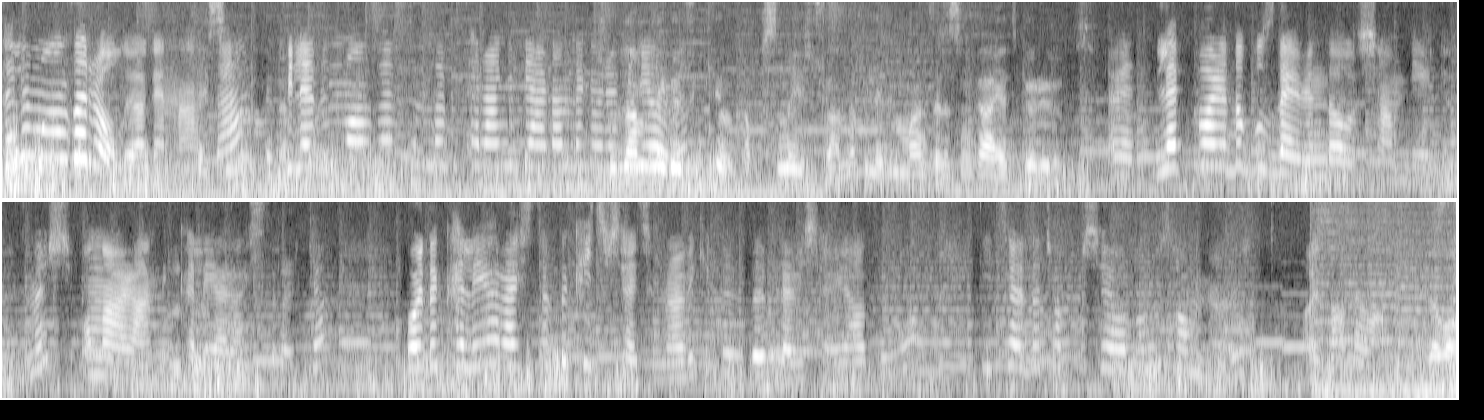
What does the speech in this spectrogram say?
Kale manzara oluyor genelde. Kesinlikle. Biletin manzarasını da biz herhangi bir yerden de Buradan bile görebiliyoruz. gözüküyor. Kapısındayız şu anda. Biletin manzarasını gayet görüyoruz. Evet, bilet bu arada buz devrinde oluşan bir gölmüş. Onu öğrendik kaleyi araştırırken. Bu arada kaleyi araştırdık hiçbir şey çıkmıyor. Wikipedia'da bile bir şey yazmıyor. İçeride çok bir şey olduğunu sanmıyoruz. O yüzden devam. Devam.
